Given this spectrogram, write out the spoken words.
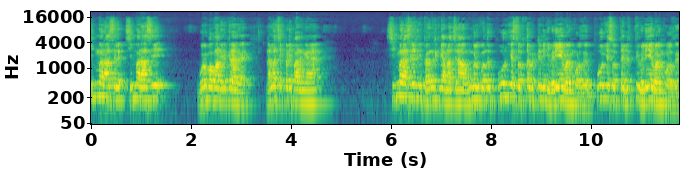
சிம்ம ராசியில் சிம்ம ராசி குரு பகவான் இருக்கிறாரு. நல்லா செக் பண்ணி பாருங்கள் சிம்ம ராசியில் நீங்கள் பிறந்திருக்கீங்க அப்படின்னாச்சுன்னா உங்களுக்கு வந்து பூர்வீக சொத்தை விட்டு நீங்கள் வெளியே வரும்பொழுது பூர்வீக சொத்தை விற்று வெளியே வரும்பொழுது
